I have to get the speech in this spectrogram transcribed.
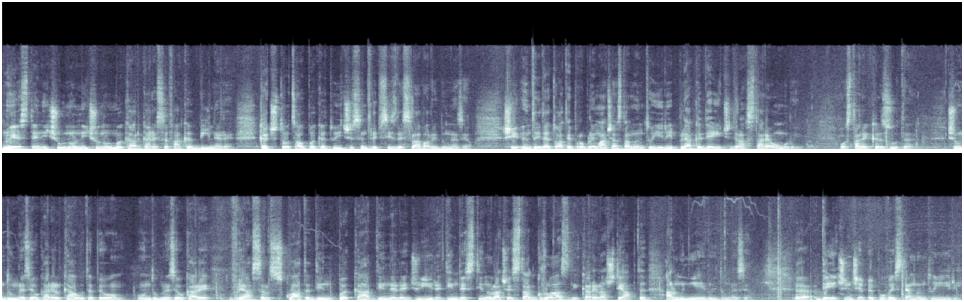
Nu este niciunul, niciunul măcar care să facă binere, căci toți au păcătuit și sunt lipsiți de slava lui Dumnezeu. Și întâi de toate problema aceasta mântuirii pleacă de aici, de la starea omului. O stare căzută, și un Dumnezeu care îl caută pe om, un Dumnezeu care vrea să-l scoată din păcat, din nelegiuire, din destinul acesta groaznic care îl așteaptă al mâniei lui Dumnezeu. Uh, de aici începe povestea mântuirii.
